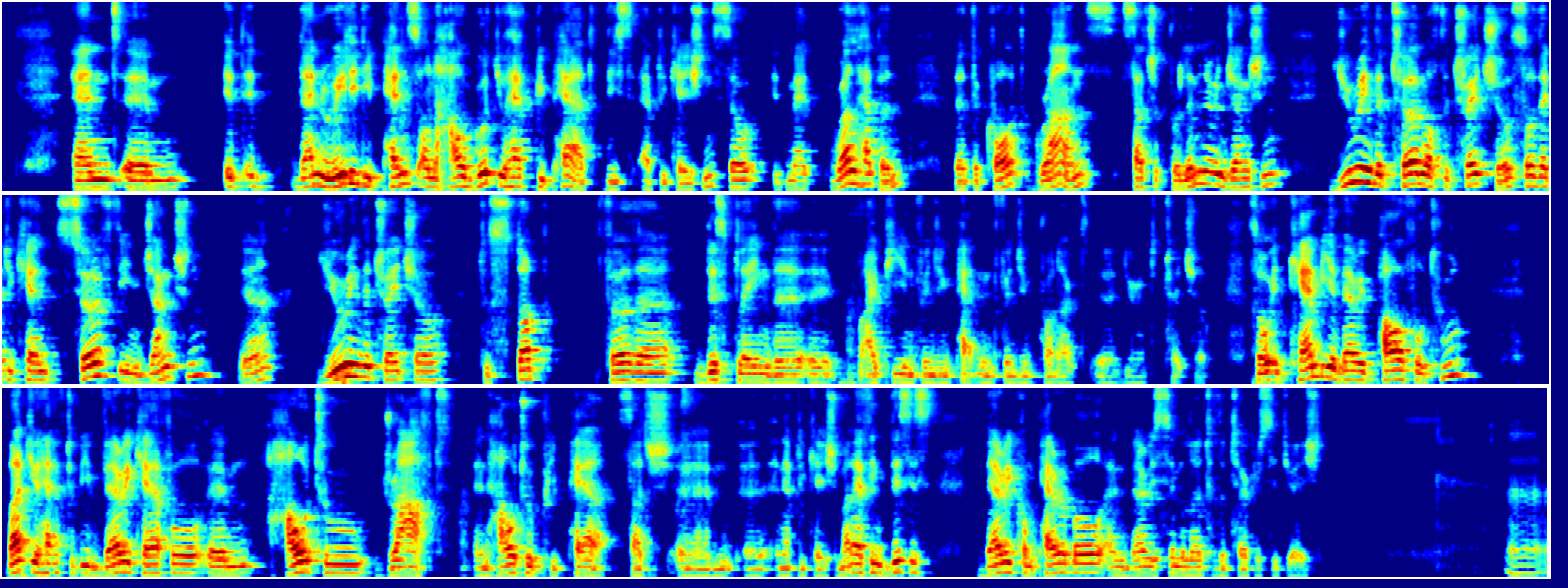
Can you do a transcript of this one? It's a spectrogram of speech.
and um, it, it then really depends on how good you have prepared these applications. So it might well happen that the court grants such a preliminary injunction during the term of the trade show so that you can serve the injunction yeah, during the trade show to stop further displaying the uh, IP infringing, patent infringing product uh, during the trade show. So it can be a very powerful tool but you have to be very careful um, how to draft and how to prepare such um, uh, an application. But I think this is very comparable and very similar to the Turkish situation. Uh,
